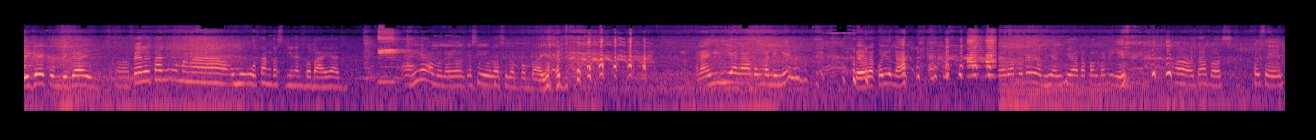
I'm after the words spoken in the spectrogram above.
Bigay kung bigay. Oo. pero paano yung mga umuutang tapos di nagbabayad? Ah, mo na yon kasi wala silang pambayad. Nahihiya nga akong maningil. Pera ko yun ha. Pera mo na yun, hiyang-hiya ka pang maningil. Oo, tapos? Kasi,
